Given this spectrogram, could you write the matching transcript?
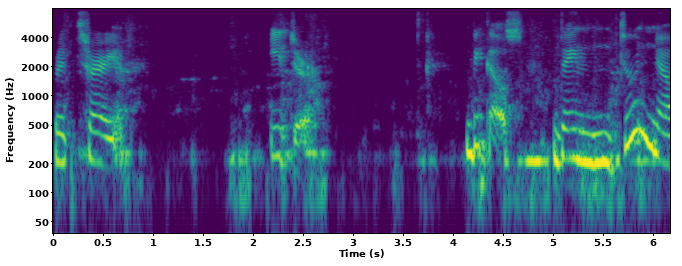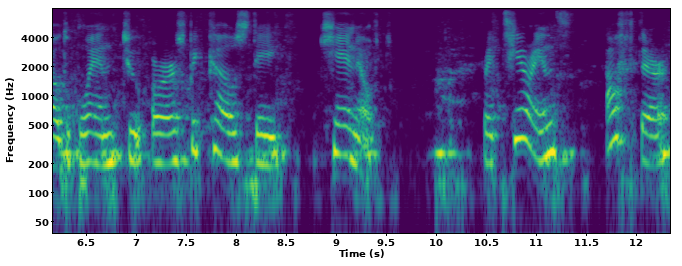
retire either because they do not want to earn because they cannot. Retiring after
